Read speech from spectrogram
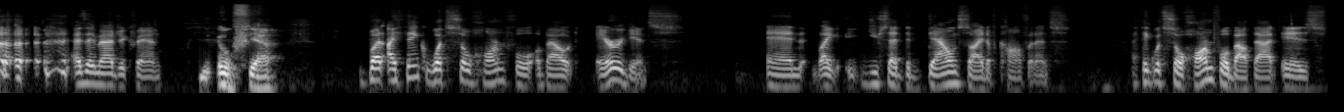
as a Magic fan. Oof, yeah. but I think what's so harmful about arrogance and like you said the downside of confidence I think what's so harmful about that is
